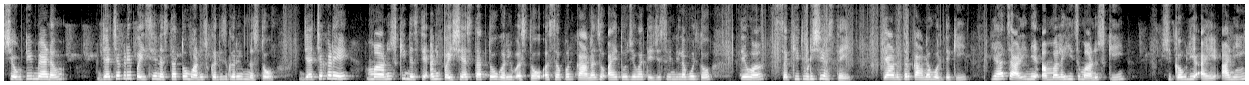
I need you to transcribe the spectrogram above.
शेवटी मॅडम ज्याच्याकडे पैसे नसतात तो माणूस कधीच गरीब नसतो. ज्याच्याकडे माणुसकी नसते आणि पैसे असतात तो गरीब असतो. असं पण काना जो आहे तो जेव्हा तेजस्विनीला बोलतो तेव्हा सखी थोडीशी असते त्यानंतर काना बोलते की ह्या चाळीने आम्हाला हीच माणुसकी शिकवली आहे आणि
